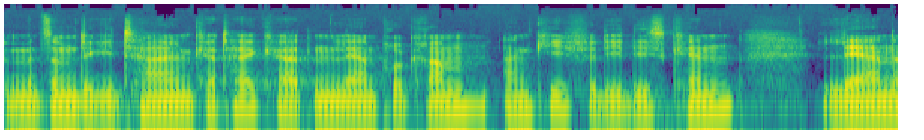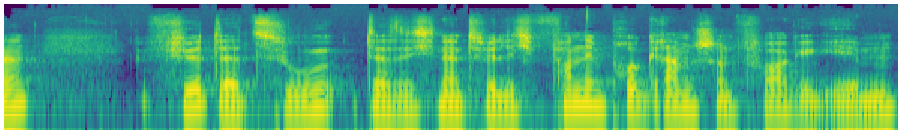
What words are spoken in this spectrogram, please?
mit so einem digitalen Karteikarten-Lernprogramm, Anki, für die, die es kennen, lerne, führt dazu, dass ich natürlich von dem Programm schon vorgegeben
